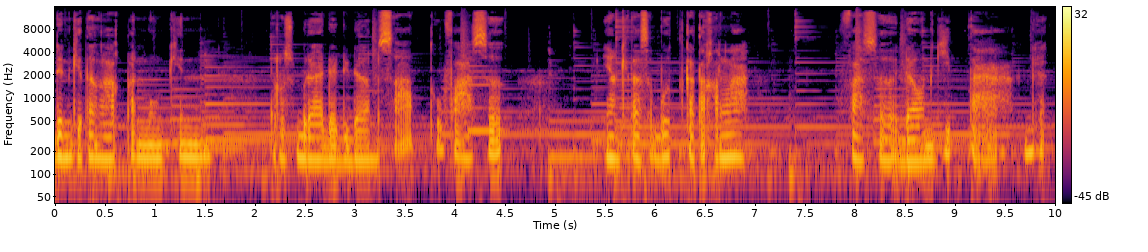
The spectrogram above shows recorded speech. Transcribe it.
Dan kita nggak akan mungkin terus berada di dalam satu fase yang kita sebut katakanlah fase down kita. Enggak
